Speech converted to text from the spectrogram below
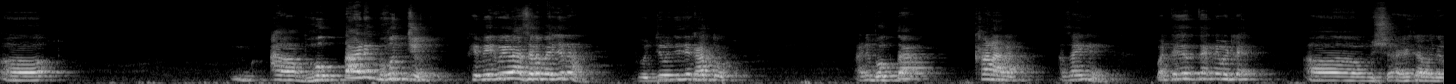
अं, भोगता आणि भोज्य हे वेगवेगळं असायला पाहिजे ना. भोज्य म्हणजे जे खातो. आणि भोगता खाणारा. असं आहे की नाही? पण त्याच्यात त्यांनी म्हटले ह्याच्यामध्ये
